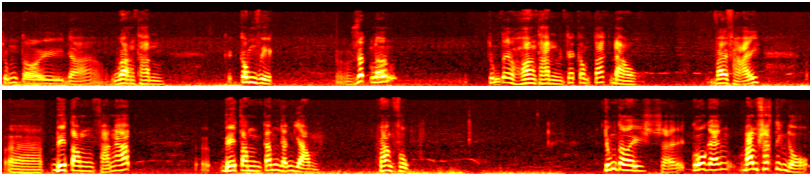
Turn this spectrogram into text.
chúng tôi đã hoàn thành công việc rất lớn chúng tôi hoàn thành các công tác đầu vai phải à, bê tông phản áp bê tông cống dẫn dòng khoan phục chúng tôi sẽ cố gắng bám sát tiến độ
